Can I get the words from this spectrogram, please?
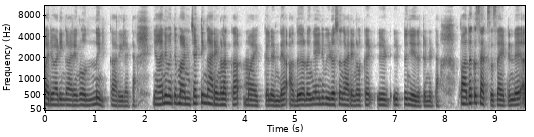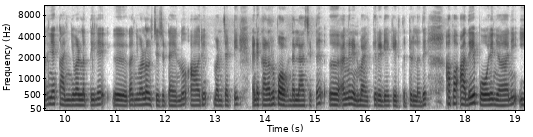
പരിപാടിയും കാര്യങ്ങളും ഒന്നും എനിക്കറിയില്ല കേട്ടോ ഞാൻ മറ്റേ മൺചട്ടിയും കാര്യങ്ങളൊക്കെ മയക്കലുണ്ട്. അത് ആണെങ്കിൽ അതിന്റെ വീഡിയോസും കാര്യങ്ങളൊക്കെ ഇട്ടും ചെയ്തിട്ടുണ്ട് കേട്ടോ അപ്പോൾ അതൊക്കെ സക്സസ് ആയിട്ടുണ്ട്. അത് ഞാൻ കഞ്ഞിവെള്ളത്തിൽ കഞ്ഞിവെള്ളം ഒഴിച്ച് വെച്ചിട്ടായിരുന്നു ആ ഒരു മൺചട്ടി അതിന്റെ കളർ പോകണ്ടല്ല വെച്ചിട്ട് അങ്ങനെയാണ് മയക്ക് റെഡിയാക്കി എടുത്തിട്ടുള്ളത്. അപ്പോൾ അതേപോലെ ഞാൻ ഈ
